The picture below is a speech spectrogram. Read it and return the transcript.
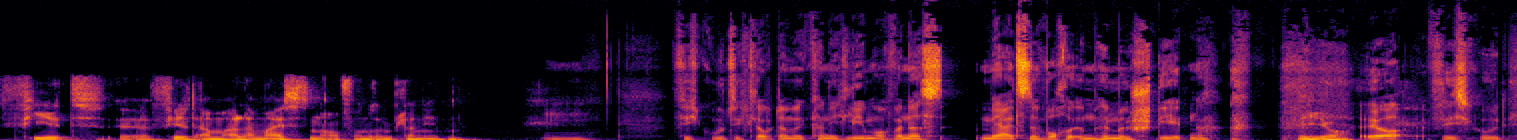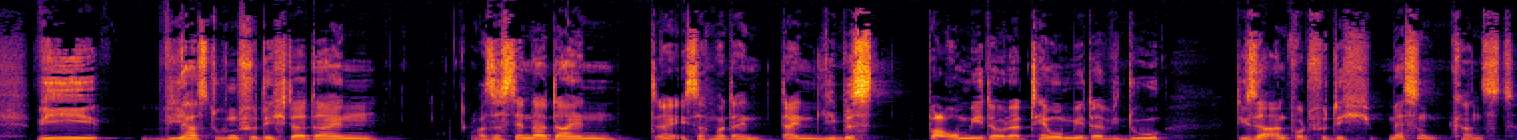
fehlt, äh, fehlt am allermeisten auf unserem Planeten. Mhm. Finde ich gut. Ich glaube, damit kann ich leben, auch wenn das mehr als eine Woche im Himmel steht. Ne? Ja. Ja, finde ich gut. Wie, wie hast du denn für dich da dein, was ist denn da dein, dein ich sag mal, dein, dein Liebesbarometer oder Thermometer, wie du diese Antwort für dich messen kannst?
